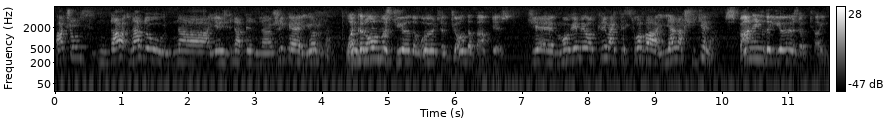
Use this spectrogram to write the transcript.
Patrząc na, na dół na, na, ten, na rzekę Jordan, One can almost hear the words of John the Baptist, gdzie możemy odkrywać te słowa Jana Chrzciciela. spanning the years of time.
